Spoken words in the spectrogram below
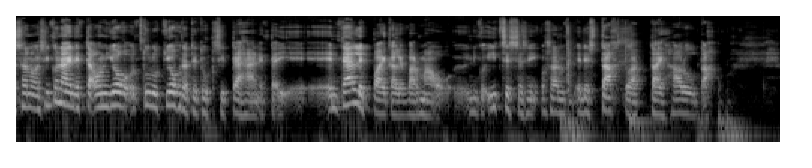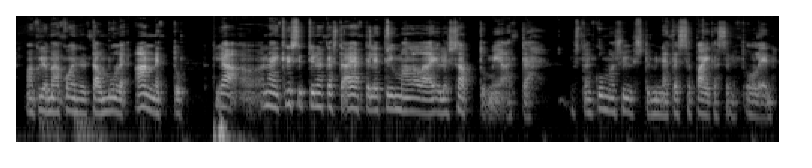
sanoisinko näin, että on jo tullut johdatetuksi tähän, että en tälle paikalle varmaan niin itsessäni osannut edes tahtoa tai haluta, vaan kyllä mä koin, että on mulle annettu. Ja näin kristittynä ajattelen, että Jumalalla ei ole sattumia, että jostain kumman syystä minä tässä paikassa nyt olen.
